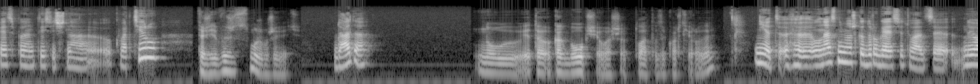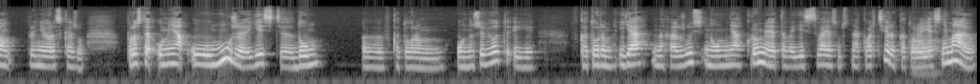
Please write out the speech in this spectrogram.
5,5 тысяч на квартиру. Подожди, вы же с мужем живете? Да, да. Ну, это как бы общая ваша плата за квартиру, да? Нет, у нас немножко другая ситуация, но я вам про нее расскажу. Просто у меня у мужа есть дом, э, в котором он живет и в котором я нахожусь, но у меня кроме этого есть своя собственная квартира, которую я снимаю,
